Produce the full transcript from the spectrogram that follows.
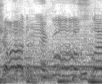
Aşad mi gusta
